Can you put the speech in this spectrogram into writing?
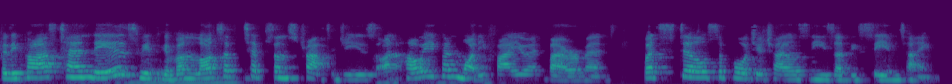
For the past 10 days, we've given lots of tips and strategies on how you can modify your environment, but still support your child's needs at the same time.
